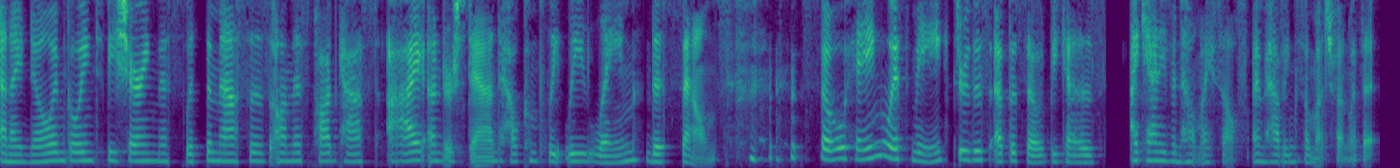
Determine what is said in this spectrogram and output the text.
and I know I'm going to be sharing this with the masses on this podcast, I understand how completely lame this sounds. so hang with me through this episode because I can't even help myself. I'm having so much fun with it.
